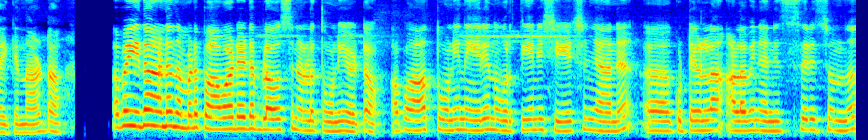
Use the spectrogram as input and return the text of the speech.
തയ്ക്കുന്നത് കേട്ടോ. അപ്പോൾ ഇതാണ് നമ്മുടെ പാവാടയുടെ ബ്ലൗസിനുള്ള തുണി കേട്ടോ. അപ്പോൾ ആ തുണി നേരെ നിവർത്തിയതിന് ശേഷം ഞാൻ കുട്ടികളുടെ അളവിനനുസരിച്ചൊന്ന്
